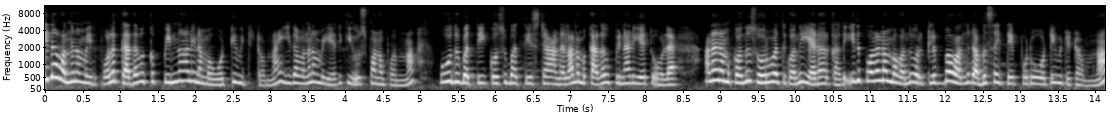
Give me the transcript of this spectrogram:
இதை வந்து நம்ம இது போல் கதவுக்கு பின்னாடி நம்ம ஒட்டி விட்டுட்டோம்னா இதை வந்து நம்ம எதுக்கு யூஸ் பண்ண போகிறோம்னா ஊதுபத்தி கொசுபத்தி ஸ்டாண்டெல்லாம் நம்ம கதவு பின்னாடி ஏற்றுவோம்ல ஆனால் நமக்கு வந்து சொருவத்துக்கு வந்து இடம் இருக்காது. இது போல் நம்ம வந்து ஒரு கிளிப்பை வந்து டபுள் சைட் டேப் போட்டு ஒட்டி விட்டுட்டோம்னா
